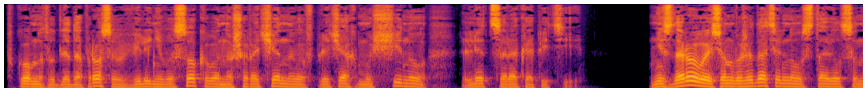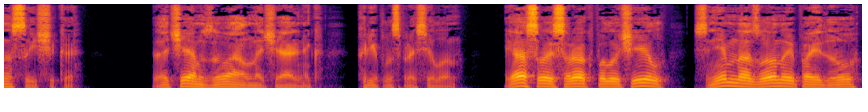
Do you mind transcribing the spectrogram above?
В комнату для допроса ввели невысокого, но широченного в плечах мужчину лет сорока пяти. Не здороваясь, он выжидательно уставился на сыщика. «Зачем звал начальник?» — хрипло спросил он. «Я свой срок получил, с ним на зону и пойду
